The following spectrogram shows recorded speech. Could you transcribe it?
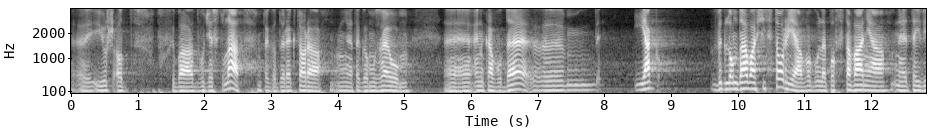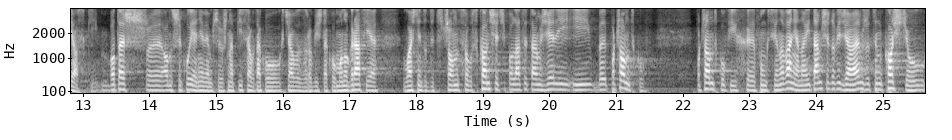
e, już od chyba 20 lat, tego dyrektora e, tego muzeum e, NKWD, e, jak wyglądała historia w ogóle powstawania e, tej wioski, bo też e, on szykuje, nie wiem czy już napisał taką, chciał zrobić taką monografię właśnie dotyczącą skąd się ci Polacy tam wzięli i e, początków początków ich e, funkcjonowania. No i tam się dowiedziałem, że ten kościół,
